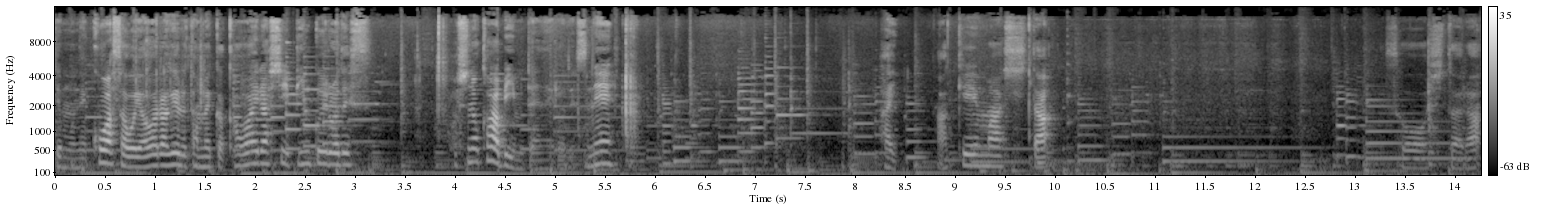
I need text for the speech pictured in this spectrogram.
でもね怖さを和らげるためか可愛らしいピンク色です。星のカービィみたいな色ですね。けました。そうしたら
